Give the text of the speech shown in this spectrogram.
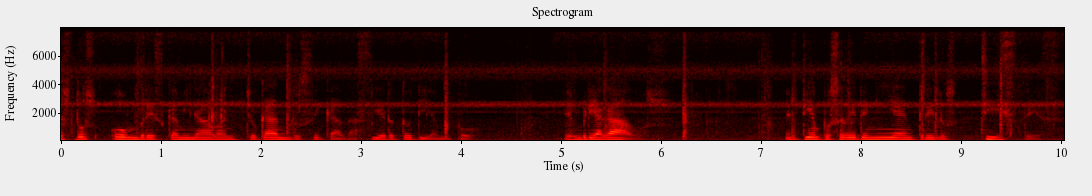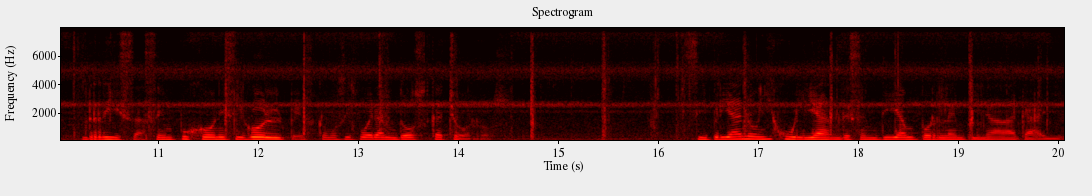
Los dos hombres caminaban chocándose cada cierto tiempo, embriagados. El tiempo se detenía entre los chistes, risas, empujones y golpes como si fueran dos cachorros. Cipriano y Julián descendían por la empinada calle.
